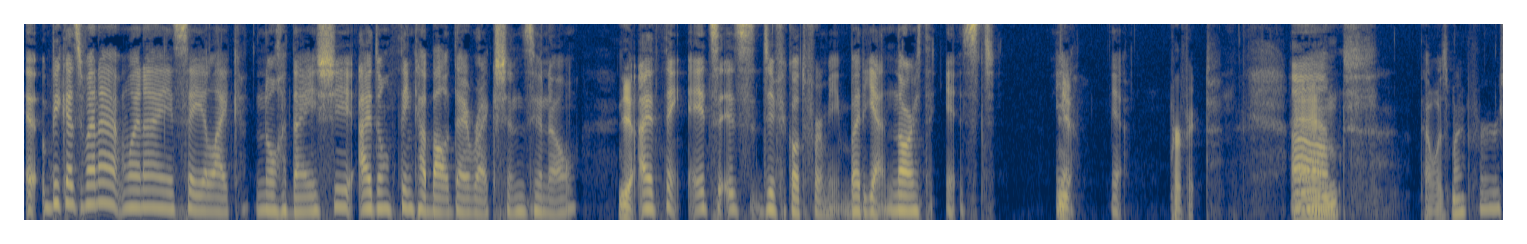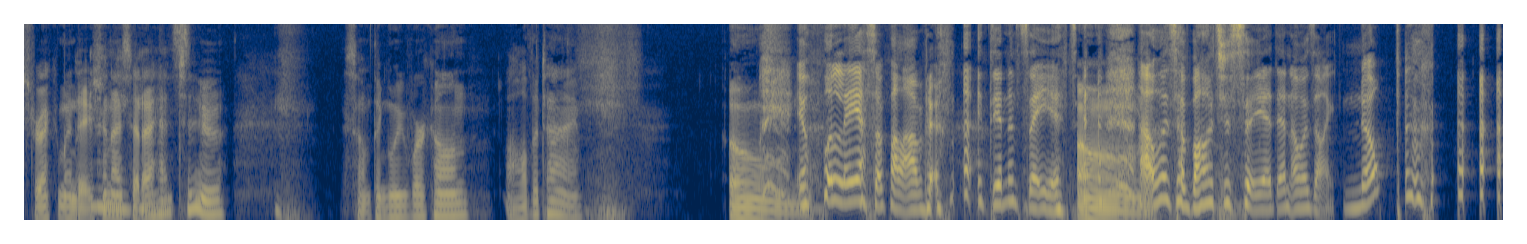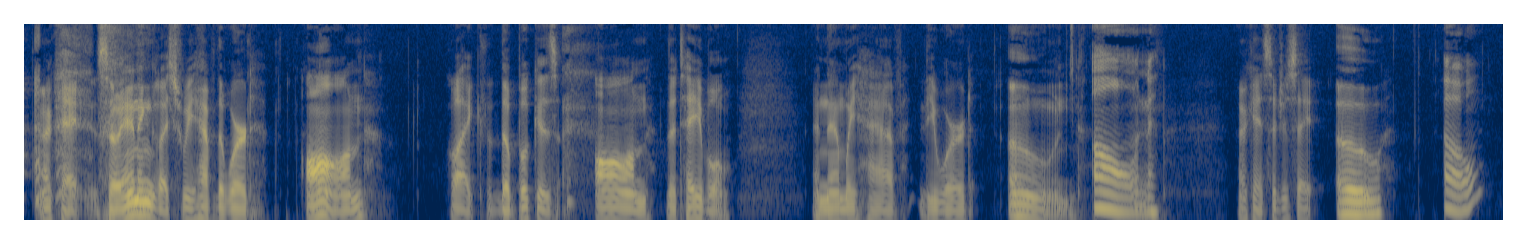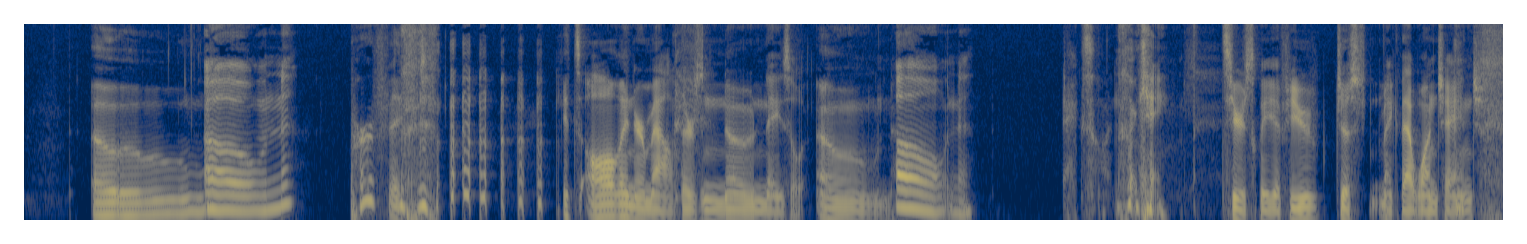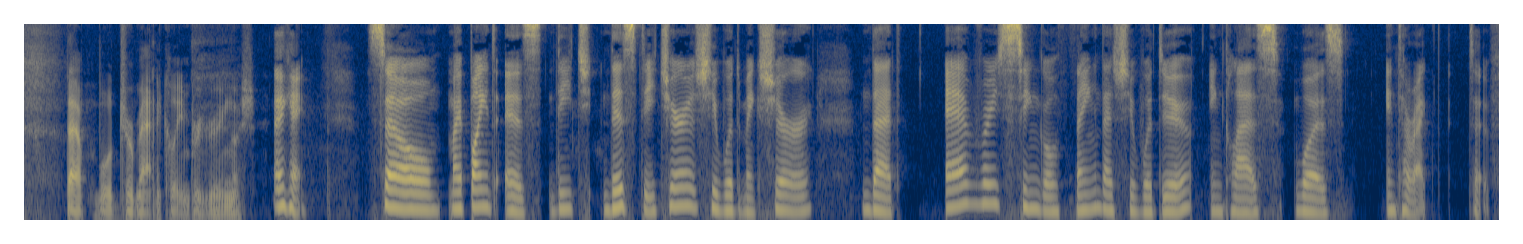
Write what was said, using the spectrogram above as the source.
Uh, because when I when I say like Nordeste, I don't think about directions, you know. Yeah. I think it's it's difficult for me. But yeah, northeast. Yeah. Yeah. yeah. Perfect. Um, and that was my first recommendation. Oh I my said I had two. Something we work on all the time. Own. Eu pulei essa palavra. I didn't say it. Own. I was about to say it and I was like, nope. Okay, so in English, we have the word on, like the book is on the table. And then we have the word own. Own. Okay, so just say O, O. O. Own. Perfect. it's all in your mouth. There's no nasal. Own. Own. Excellent. Okay. Seriously, if you just make that one change, that will dramatically improve your English. Okay. So my point is the this teacher she would make sure that every single thing that she would do in class was interactive.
